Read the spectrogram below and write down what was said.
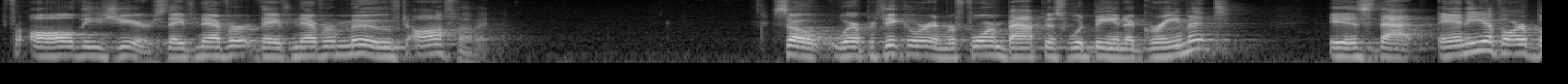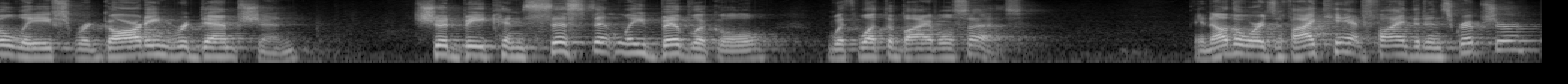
for all these years. They've never, they've never moved off of it. So, where particular and Reformed Baptists would be in agreement, is that any of our beliefs regarding redemption should be consistently biblical with what the Bible says. In other words, if I can't find it in Scripture,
